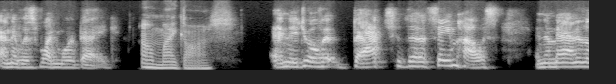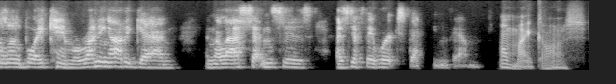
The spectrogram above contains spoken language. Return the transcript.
And there was one more bag. Oh my gosh. And they drove it back to the same house. And the man and the little boy came running out again. And the last sentence is as if they were expecting them. Oh my gosh.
